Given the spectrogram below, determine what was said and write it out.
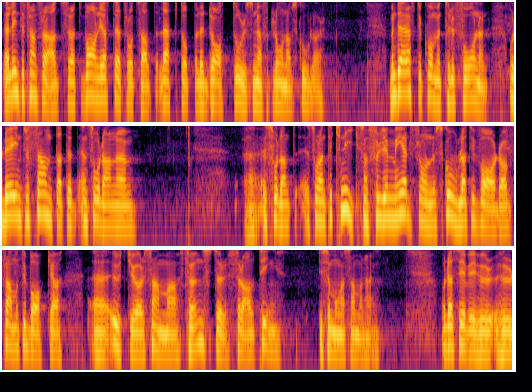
Eller inte framförallt, för att vanligast är trots allt laptop eller dator som jag fått låna av skolor. Men därefter kommer telefonen. Och det är intressant att en sådan, eh, en sådan, en sådan teknik som följer med från skola till vardag fram och tillbaka utgör samma fönster för allting i så många sammanhang. Och där ser vi hur, hur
